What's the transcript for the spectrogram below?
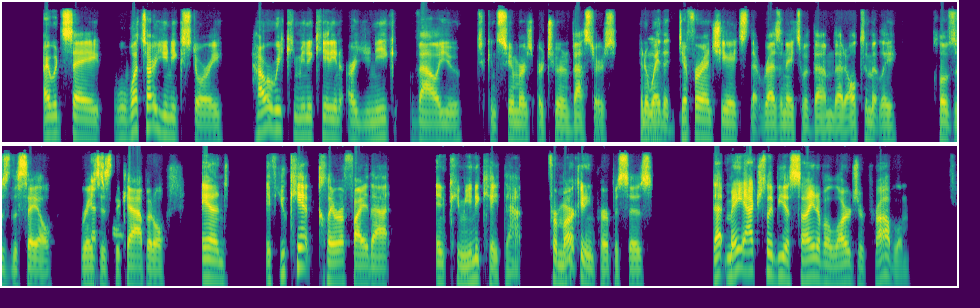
I would say, well, what's our unique story? How are we communicating our unique value to consumers or to investors in a way mm-hmm. that differentiates, that resonates with them, that ultimately closes the sale, raises right. the capital? And if you can't clarify that and communicate that for mm-hmm. marketing purposes, that may actually be a sign of a larger problem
